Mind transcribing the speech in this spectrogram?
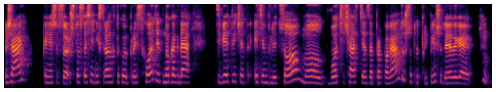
Жаль, конечно, что в соседних странах такое происходит, но когда тебе тычат этим в лицо, мол, вот сейчас тебя за пропаганду что-то припишут, и я такая, хм,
